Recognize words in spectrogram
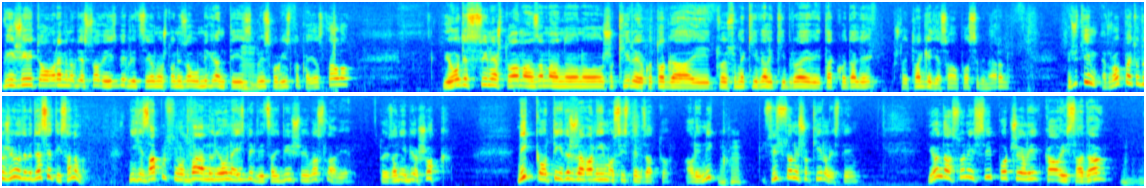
Vi živite u ovom vremenu gdje su ove izbjeglice i ono što oni zovu migranti iz mm. Bliskog istoka i ostalo. I ovdje se svi nešto aman zaman ono, šokiraju oko toga i to su neki veliki brojevi i tako dalje, što je tragedija samo po sebi, naravno. Međutim, Evropa je to doživjela 90-ih sa nama. Njih je zapušljeno 2 miliona izbjeglica iz bivše Jugoslavije. To je za njih bio šok. Niko od tih država nije imao sistem za to. Ali niko. Uh -huh. Svi su oni šokirali s tim. I onda su oni svi počeli, kao i sada, uh -huh.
